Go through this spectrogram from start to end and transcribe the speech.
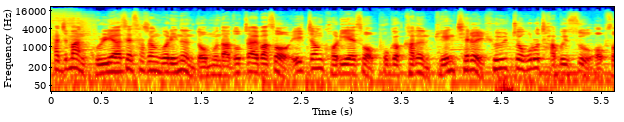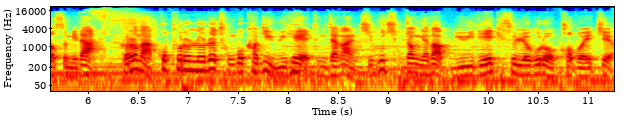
하지만 골리앗의 사정거리는 너무나도 짧아서 일정 거리에서 포격하는 비행체를 효율적으로 잡을 수 없었습니다. 그러나 코프룰루를 정복하기 위해 등장한 지구 집정연합 UED의 기술력으로 커버했지요.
